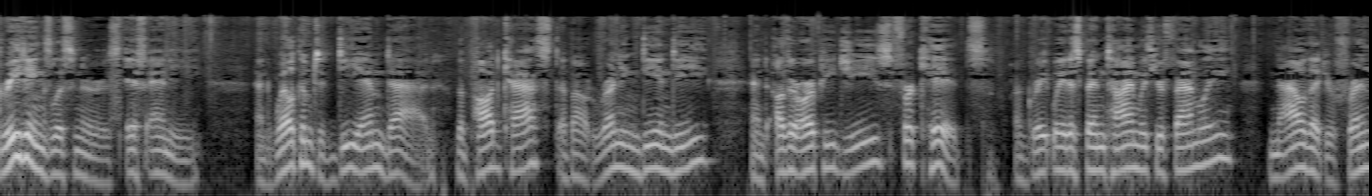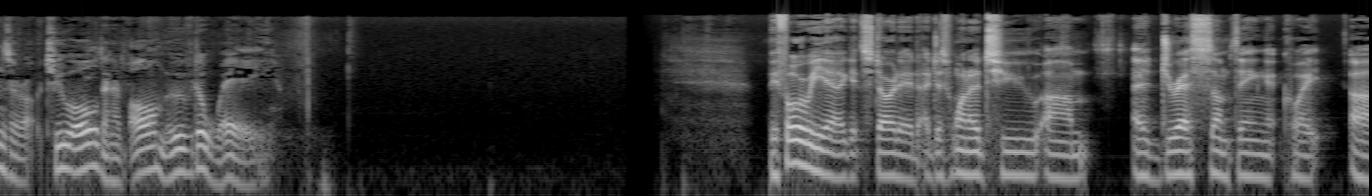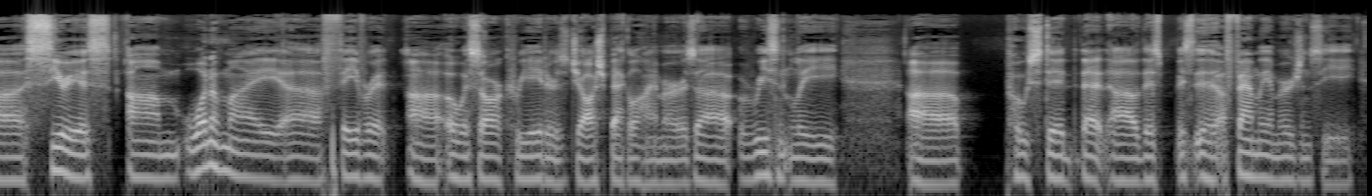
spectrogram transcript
Greetings, listeners, if any, and welcome to DM Dad, the podcast about running D&D and other RPGs for kids. A great way to spend time with your family now that your friends are too old and have all moved away. Before we uh, get started, I just wanted to um, address something quite uh, serious. Um, one of my uh, favorite uh, OSR creators, Josh Beckelhimer, has uh, recently uh, posted that uh, there's a family emergency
